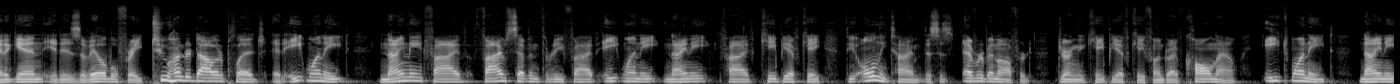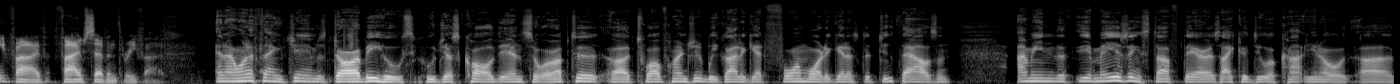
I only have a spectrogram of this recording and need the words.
And again, it is available for a $200 pledge at 818 985 5735, 818 985 KPFK. The only time this has ever been offered during a KPFK fund drive. Call now 818 985 5735. And I want to thank James Darby, who who just called in. So we're up to uh, 1,200. We got to get four more to get us to 2,000. I mean, the, the amazing stuff there is I could do a, con- you know, uh,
